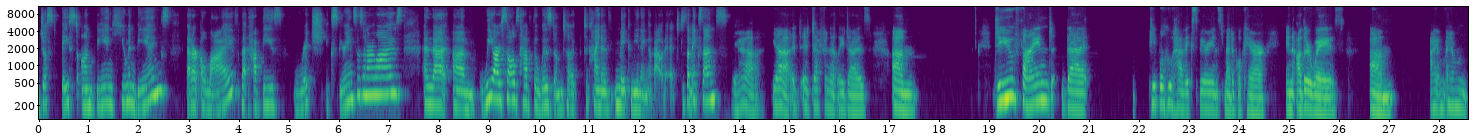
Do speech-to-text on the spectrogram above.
just based on being human beings that are alive, that have these rich experiences in our lives and that um, we ourselves have the wisdom to to kind of make meaning about it. Does that make sense? Yeah yeah it, it definitely does. Um, do you find that people who have experienced medical care in other ways um, I'm, I'm,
